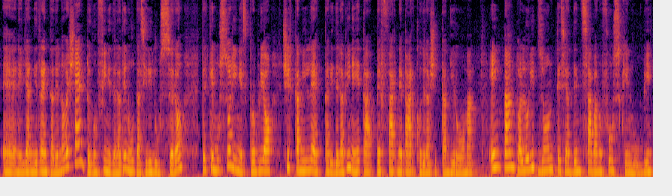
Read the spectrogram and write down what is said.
eh, negli anni 30 del Novecento i confini della tenuta si ridussero perché Mussolini espropriò circa mille ettari della pineta per farne parco della città di Roma e intanto all'orizzonte si addensavano fosche nubi.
